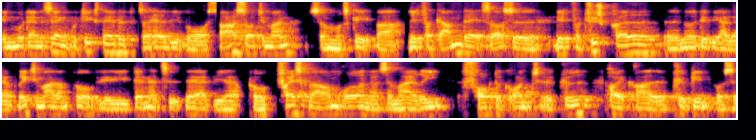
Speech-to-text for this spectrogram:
en modernisering af butiksnettet, så havde vi vores varesortiment, som måske var lidt for gammeldags, også øh, lidt for tysk præget. Øh, noget af det, vi har lavet rigtig meget om på i den her tid, det er, at vi er på friskvareområderne, altså mejeri, frugt og grønt, øh, kød, høj grad købt ind hos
